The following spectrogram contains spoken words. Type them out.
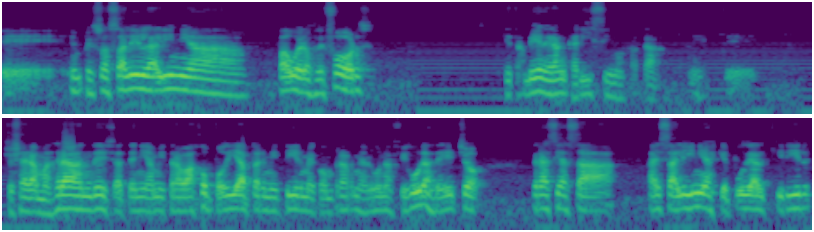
eh, empezó a salir la línea Power of the Force, que también eran carísimos acá. Este, yo ya era más grande, ya tenía mi trabajo, podía permitirme comprarme algunas figuras. De hecho, gracias a, a esa línea es que pude adquirir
